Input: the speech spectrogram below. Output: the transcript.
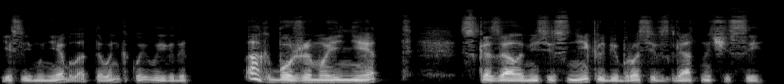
если ему не было от того никакой выгоды. Ах, боже мой, нет, — сказала миссис Никлеби, бросив взгляд на часы.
